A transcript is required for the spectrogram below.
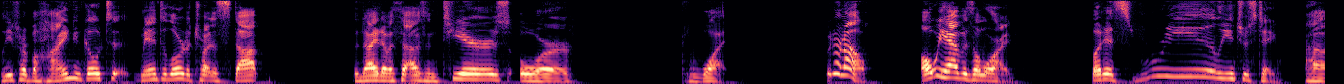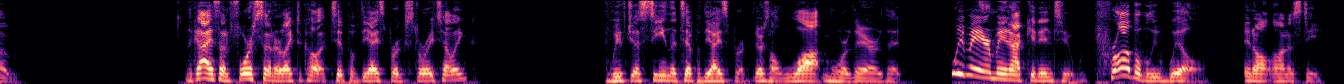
leave her behind and go to Mandalore to try to stop the Night of a Thousand Tears or what? We don't know. All we have is a line, but it's really interesting. Um, the guys on Force Center like to call it tip of the iceberg storytelling. We've just seen the tip of the iceberg. There's a lot more there that we may or may not get into. We probably will, in all honesty.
